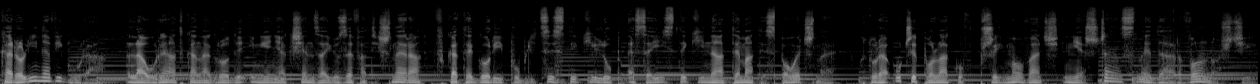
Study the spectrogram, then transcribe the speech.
Karolina Wigura, laureatka nagrody imienia księdza Józefa Tischnera w kategorii publicystyki lub eseistyki na tematy społeczne, która uczy Polaków przyjmować nieszczęsny dar wolności.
